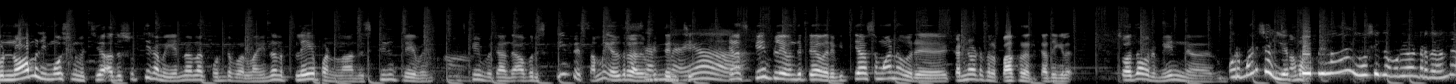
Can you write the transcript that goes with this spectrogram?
ஒரு நார்மல் இமோஷன் வச்சு அதை சுத்தி நம்ம என்னென்ன கொண்டு வரலாம் என்னென்ன ப்ளே பண்ணலாம் அந்த ஸ்க்ரீன் ப்ளே வந்து. ஸ்க்ரீன் பிளே அந்த அவர் ஸ்க்ரீன் பிளே செம்ம எழுதுறாரு அப்படி தெரிஞ்சு. ஏன்னா ஸ்க்ரீன் பிளே வந்துட்டு அவர் வித்தியாசமான ஒரு கண்ணோட்டத்துல பாக்குறாரு கதைகளை. ஸோ அதான் அவர் மெயின் ஒரு மனுஷன் எப்படி எப்படிலாம் யோசிக்க முடியும்ன்றத வந்து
